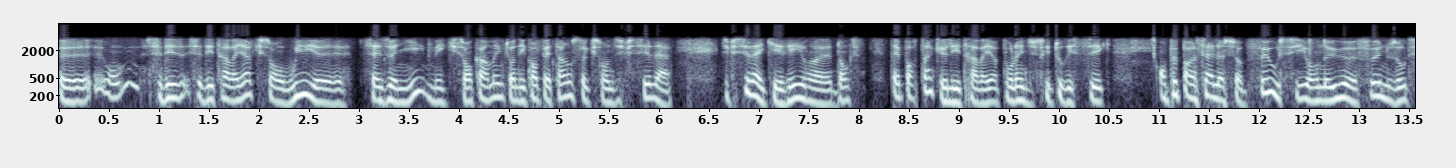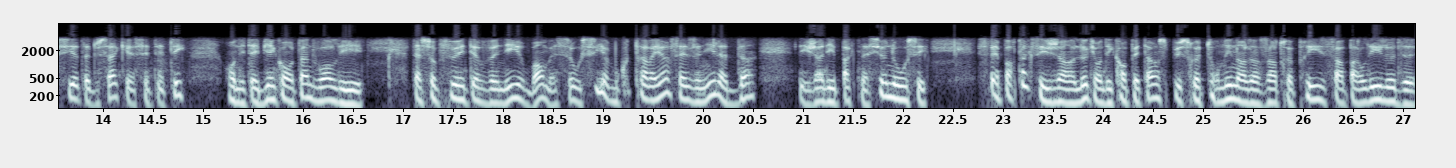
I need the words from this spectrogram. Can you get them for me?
c'est des, des, travailleurs qui sont, oui, saisonniers, mais qui sont quand même, qui ont des compétences qui sont difficiles à, difficiles à acquérir. donc, c'est important que les travailleurs pour l'industrie touristique, on peut penser à la feu aussi. On a eu un feu, nous autres, ici à Tadoussac cet été. On était bien contents de voir les, la feu intervenir. Bon, ben ça aussi, il y a beaucoup de travailleurs saisonniers là-dedans, les gens des parcs nationaux. C'est, c'est important que ces gens-là qui ont des compétences puissent retourner dans leurs entreprises, sans parler là, de,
